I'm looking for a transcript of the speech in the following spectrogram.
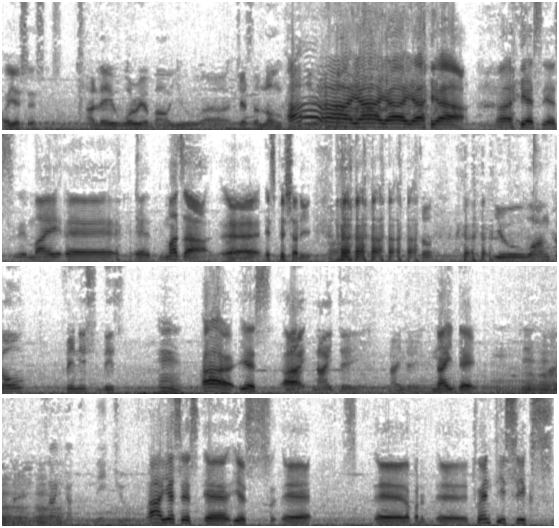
uh, yes, yes, yes. Are they worried about you uh, just alone come Ah, here? yeah, yeah, yeah, yeah. Uh, yes, yes. My uh, uh, mother, uh, especially. so you want go finish this mm. Ah, yes. Uh, nine nine day nine day Nine day. Mm, mm, Nine mm, day. mm, mm. 3月 need you. Ah, yes, yes, uh, yes. Uh, uh, だから、uh, 26,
